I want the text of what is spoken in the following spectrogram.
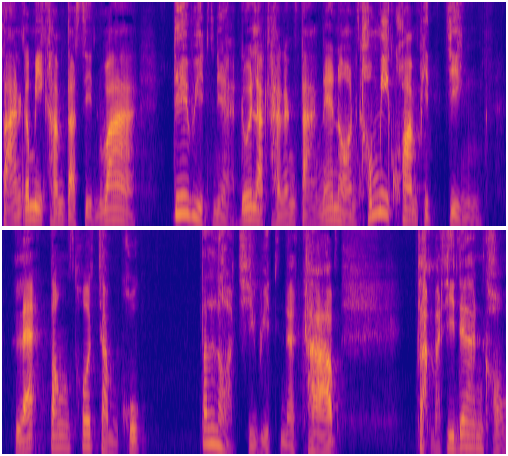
ศาลก็มีคำตัดสินว่าเดวิดเนี่ยด้วยหลักฐานต่างๆ แน่นอนเขามีความผิดจริง และต้องโทษจำคุกตลอดชีวิตนะครับ กลับมาที่ด้านของ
